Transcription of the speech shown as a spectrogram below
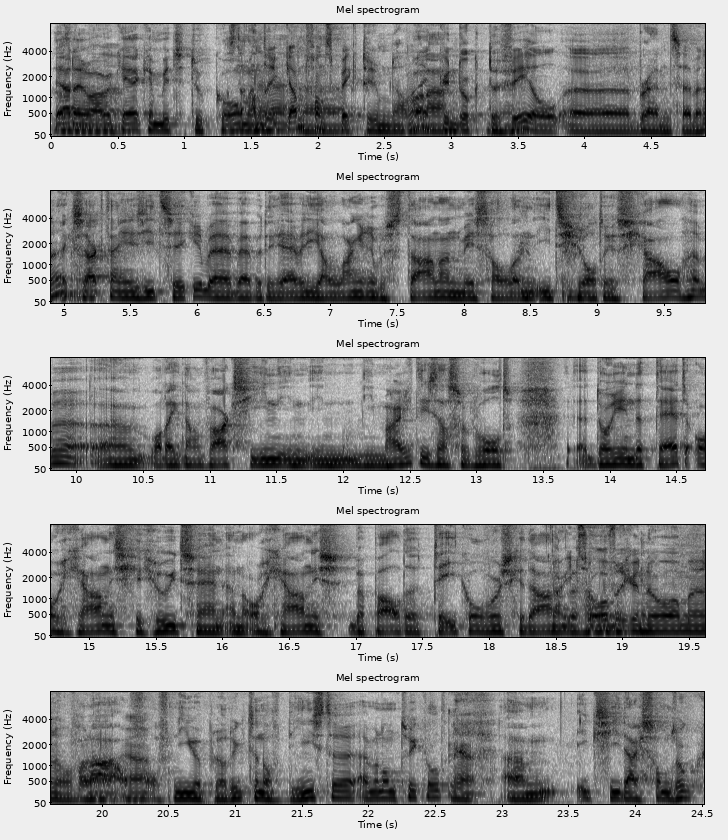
daar wou ik eigenlijk een beetje toe dat is komen. de andere kant van het Eh, spectrum dan. voilà. Je kunt ook te veel eh, brands hebben. Hè? Exact, en je ziet zeker bij, bij bedrijven die al langer bestaan en meestal een iets grotere schaal hebben, eh, wat ik dan vaak zie in, in die markt, is dat ze bijvoorbeeld doorheen de tijd organisch gegroeid zijn en organisch bepaalde takeovers gedaan Ja, hebben. iets overgenomen. Of, Voilà, of, of nieuwe producten of diensten hebben ontwikkeld. Ja. Ehm, ik zie daar soms ook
